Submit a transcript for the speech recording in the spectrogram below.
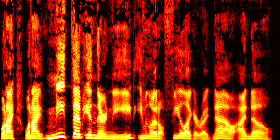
when I, when I meet them in their need, even though I don't feel like it right now, I know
